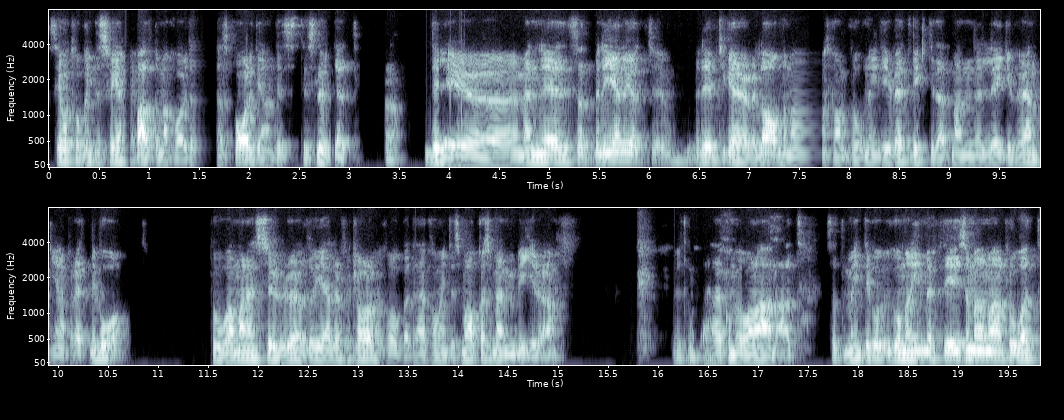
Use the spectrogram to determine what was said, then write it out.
se åt folk inte svepa allt de har kvar, utan spara lite grann till, till slutet. Ja. Det är ju, men, eh, så, men det gäller ju att, det tycker jag överlag när man ska ha en provning. Det är väldigt viktigt att man lägger förväntningarna på rätt nivå. Provar man en suröl, då gäller det att förklara för folk att det här kommer inte smaka som en bira. Utan det här kommer vara något annat. Så att man inte går, går man in med, det är som om man har provat,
